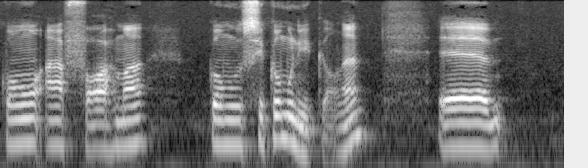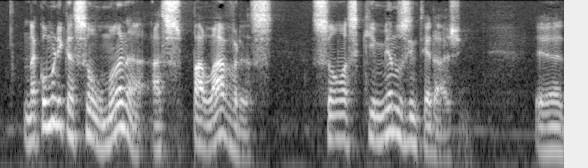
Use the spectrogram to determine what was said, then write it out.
Com a forma como se comunicam, né? É, na comunicação humana, as palavras são as que menos interagem. É,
